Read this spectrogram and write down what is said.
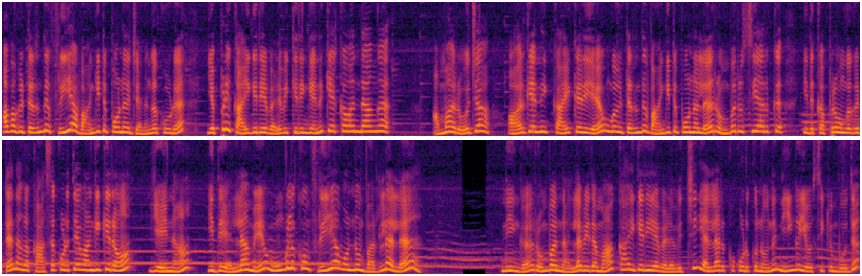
அவகிட்ட இருந்து ஃப்ரீயா வாங்கிட்டு போன ஜனங்க கூட எப்படி காய்கறியை விளைவிக்கிறீங்கன்னு கேட்க வந்தாங்க. அம்மா ரோஜா ஆர்கானிக் காய்கறியை உங்ககிட்ட இருந்து வாங்கிட்டு போனல ரொம்ப ருசியா இருக்கு. இதுக்கப்புறம் உங்ககிட்ட நாங்க காசை கொடுத்தே வாங்கிக்கிறோம். ஏன்னா இது எல்லாமே உங்களுக்கும் ஃப்ரீயா ஒன்றும் வரலல நீங்க ரொம்ப நல்ல விதமா காய்கறியை விளைவிச்சு எல்லாருக்கும் கொடுக்கணும்னு நீங்க யோசிக்கும் போது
